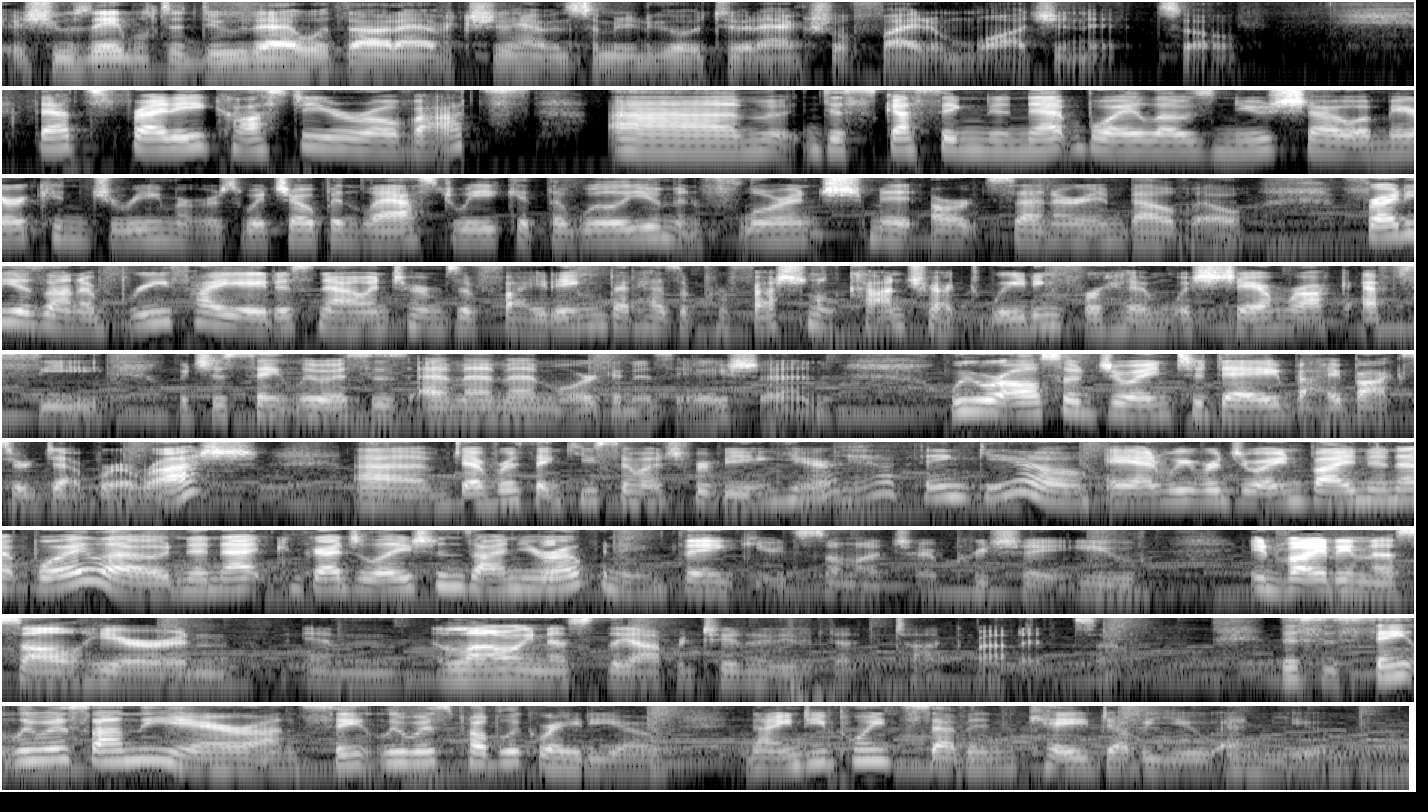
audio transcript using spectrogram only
she was able to do that without actually having somebody to go to an actual fight and watching it. So That's Freddie Kostyurovats um, discussing Nanette Boileau's new show, American Dreamers, which opened last week at the William and Florence Schmidt Art Center in Belleville. Freddie is on a brief hiatus now in terms of fighting, but has a professional contract waiting for him with Shamrock FC, which is St. Louis's MMM organization. We were also joined today by boxer Deborah Rush. Um, Deborah, thank you so much for being here. Yeah, thank you. And we were joined by Nanette Boileau. Nanette, congratulations on your opening. Thank you so much. I appreciate you inviting us all here and, and allowing us the opportunity to talk about it. So. This is St. Louis on the Air on St. Louis Public Radio, 90.7 KWMU.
